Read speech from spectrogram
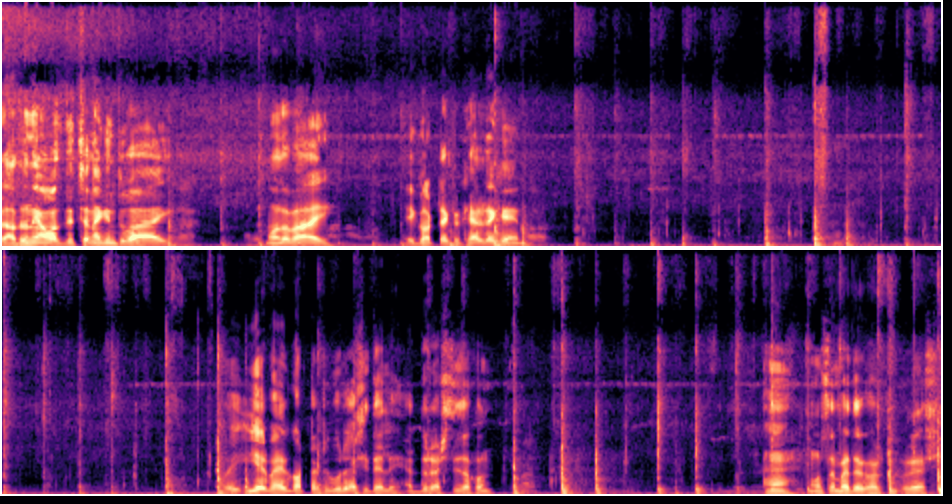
রাধুনি আওয়াজ দিচ্ছে না কিন্তু ভাই। মদা ভাই, এই ঘরটা একটু খেয়াল রাখেন। ওই ইয়ের ভাইয়ের ঘরটা একটু ঘুরে আসি তাহলে, এত দূরে আসছি যখন। হ্যাঁ মুসলিম ভাইদের ঘর ঘুরে আসি।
